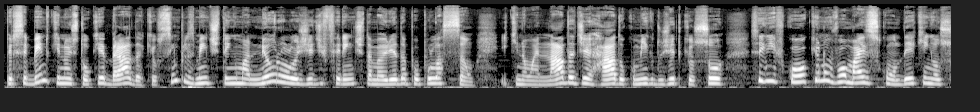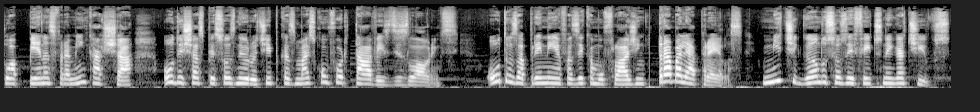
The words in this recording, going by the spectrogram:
Percebendo que não estou quebrada, que eu simplesmente tenho uma neurologia diferente da maioria da população e que não é nada de errado comigo do jeito que eu sou, significou que eu não vou mais esconder quem eu sou apenas para me encaixar ou deixar as pessoas neurotípicas mais confortáveis, diz Lawrence. Outras aprendem a fazer camuflagem, trabalhar para elas, mitigando seus efeitos negativos.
